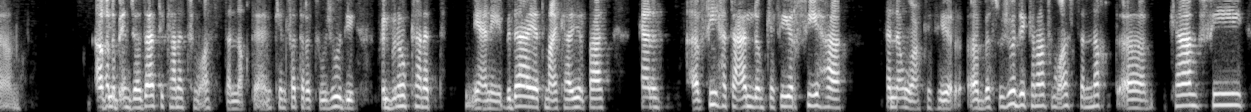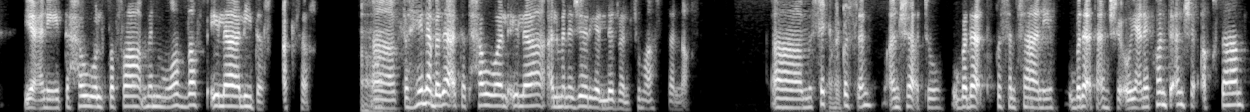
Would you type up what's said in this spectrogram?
أغلب إنجازاتي كانت في مؤسسة النقد. يعني يمكن فترة وجودي في البنوك كانت يعني بداية my career path كانت فيها تعلم كثير فيها تنوع كثير. بس وجودي كمان في مؤسسة النقد كان في يعني تحول صفاء من موظف إلى leader أكثر. آه. فهنا بدأت أتحول إلى ال managerial level في مؤسسة النقد. آه مسكت قسم أنشأته وبدأت قسم ثاني وبدأت أنشئه. يعني كنت أنشئ أقسام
